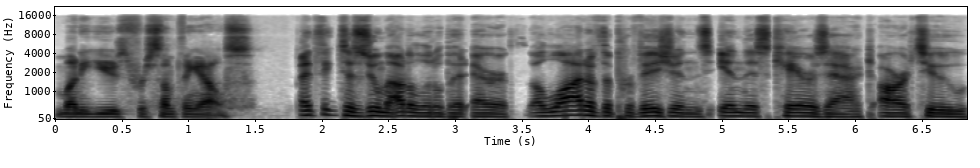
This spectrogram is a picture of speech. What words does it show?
money used for something else. I think to zoom out a little bit, Erik, a lot of the provisions in this CARES Act are to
